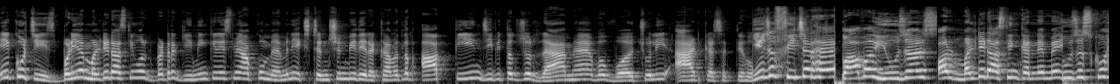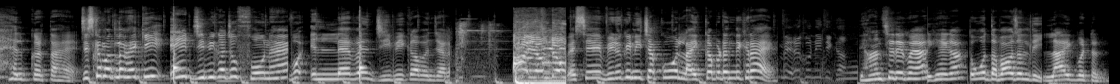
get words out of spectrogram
एक और चीज़ बढ़िया मल्टीटास्किंग और बेटर गेमिंग के लिए इसमें आपको मेमोरी एक्सटेंशन भी दे रखा है। मतलब आप तीन जीबी तक जो रैम है वो वर्चुअली ऐड कर सकते हो। ये जो फीचर है पावर यूज़र्स और मल्टीटास्किंग करने में यूज़र्स को हेल्प करता है। जिसका मतलब है कि एट जीबी का जो फ़ोन है वो इलेवन जीबी का बन जाएगा। वैसे वीडियो के नीचे आपको लाइक का बटन दिख रहा है। ध्यान से देखो यार दिखेगा? तो वो दबाओ जल्दी। लाइक बटन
